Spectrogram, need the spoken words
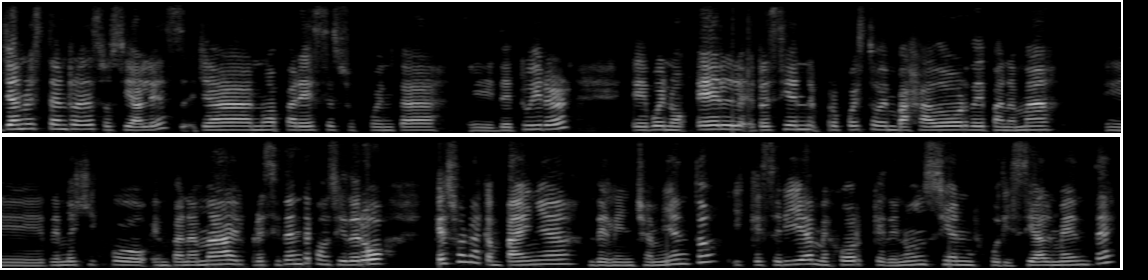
ya no está en redes sociales, ya no aparece su cuenta eh, de Twitter. Eh, bueno, él recién propuesto embajador de Panamá, eh, de México en Panamá, el presidente consideró que es una campaña de linchamiento y que sería mejor que denuncien judicialmente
